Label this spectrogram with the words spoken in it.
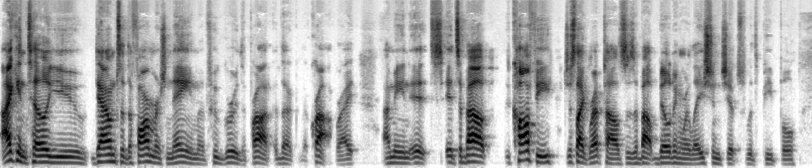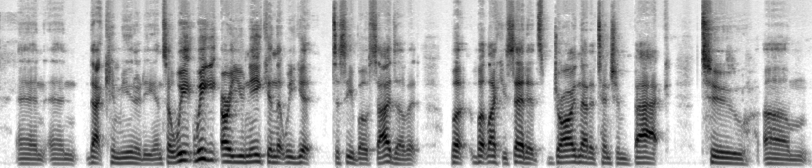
I can tell you down to the farmer's name of who grew the product, the, the crop, right? I mean, it's it's about coffee, just like reptiles, is about building relationships with people and and that community. And so we we are unique in that we get to see both sides of it. But but like you said, it's drawing that attention back to um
